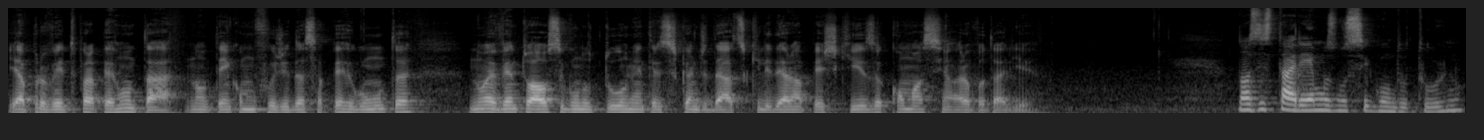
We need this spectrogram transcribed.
E aproveito para perguntar, não tem como fugir dessa pergunta, no eventual segundo turno entre esses candidatos que lideram a pesquisa, como a senhora votaria? Nós estaremos no segundo turno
